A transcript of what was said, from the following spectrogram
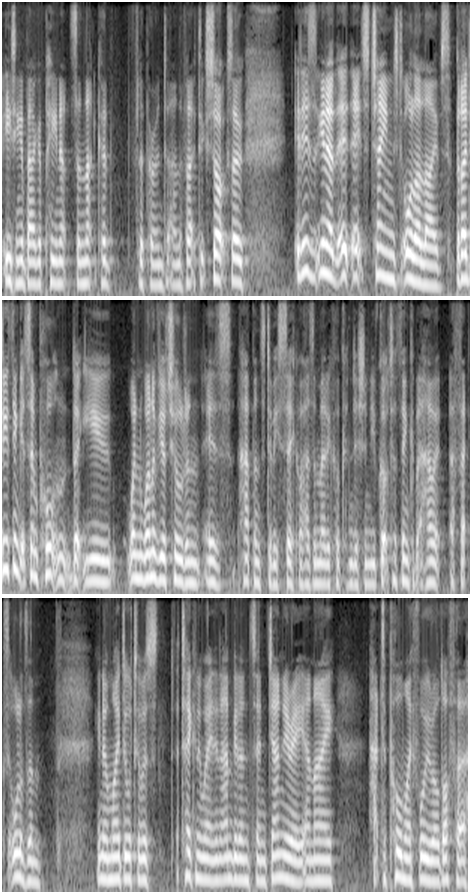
eating a bag of peanuts and that could flip her into anaphylactic shock. So it is you know it, it's changed all our lives but i do think it's important that you when one of your children is happens to be sick or has a medical condition you've got to think about how it affects all of them you know my daughter was taken away in an ambulance in january and i had to pull my four year old off her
